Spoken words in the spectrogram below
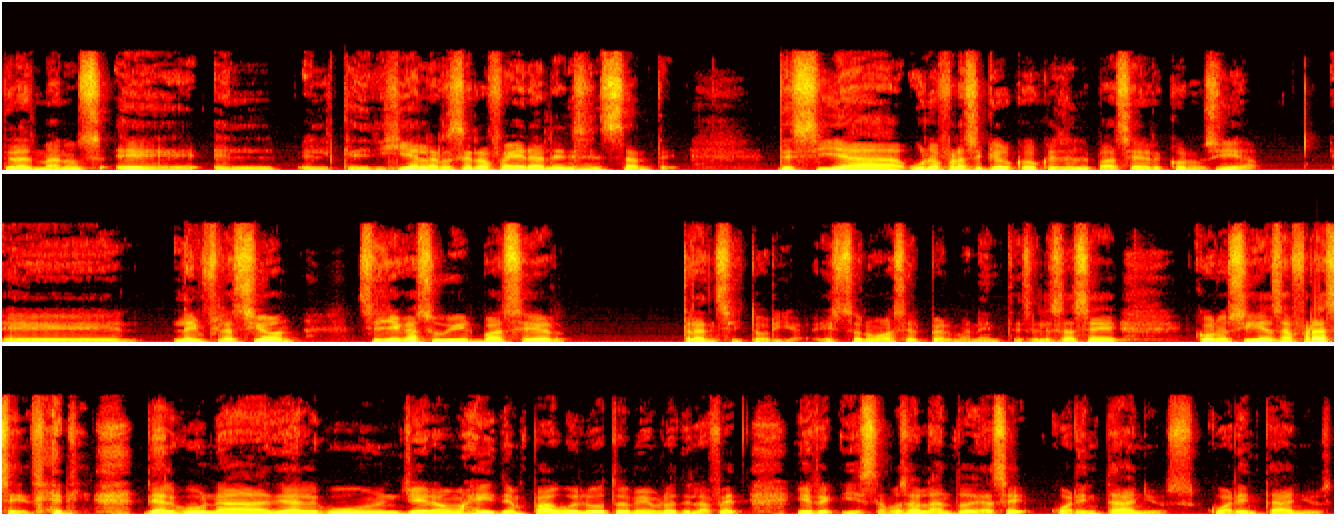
de las manos, eh, el, el que dirigía la Reserva Federal en ese instante, decía una frase que creo que se les va a hacer conocida. Eh, la inflación, si llega a subir, va a ser transitoria, esto no va a ser permanente. Se les hace conocida esa frase de, alguna, de algún Jerome Hayden Powell, otro miembro de la Fed, y, estamos hablando de hace 40 años, 40 años,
